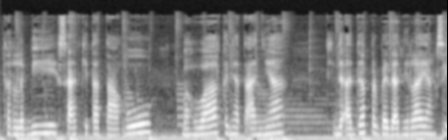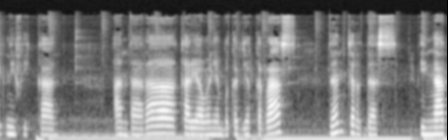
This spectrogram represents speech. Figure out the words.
Terlebih saat kita tahu bahwa kenyataannya tidak ada perbedaan nilai yang signifikan antara karyawan yang bekerja keras dan cerdas. Ingat,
